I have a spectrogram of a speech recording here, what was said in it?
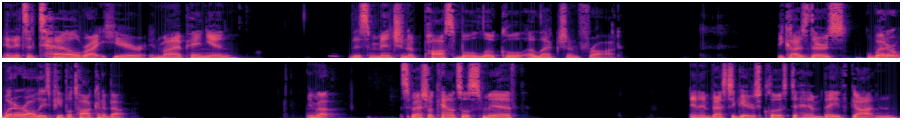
And it's a tell right here, in my opinion, this mention of possible local election fraud. Because there's what are what are all these people talking about? About special counsel Smith and investigators close to him, they've gotten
